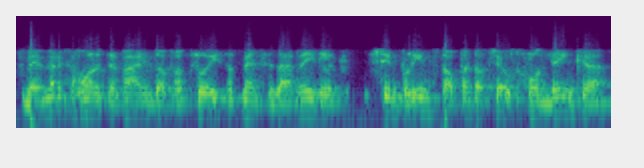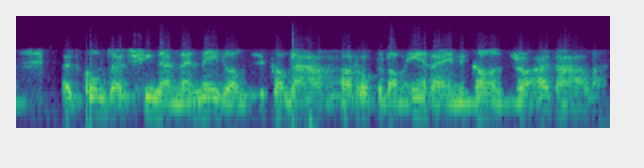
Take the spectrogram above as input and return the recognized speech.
wij merken gewoon uit ervaring dat wat zo is, dat mensen daar redelijk simpel instappen. En dat ze ook gewoon denken, het komt uit China naar Nederland. Dus ik kan de haven van Rotterdam inrijden en ik kan het er zo uithalen.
